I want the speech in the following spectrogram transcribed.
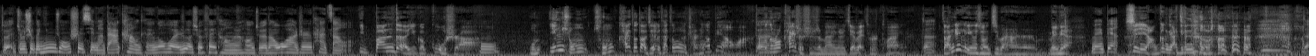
对，就是个英雄事迹嘛，大家看了肯定都会热血沸腾，然后觉得哇，真是太赞了。一般的一个故事啊，嗯，我们英雄从开头到结尾，他都会产生一个变化，不能说开始是什么样一个人，结尾就是同样一个人。对，咱这个英雄基本上是没变，没变。信仰更加坚定了。对，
